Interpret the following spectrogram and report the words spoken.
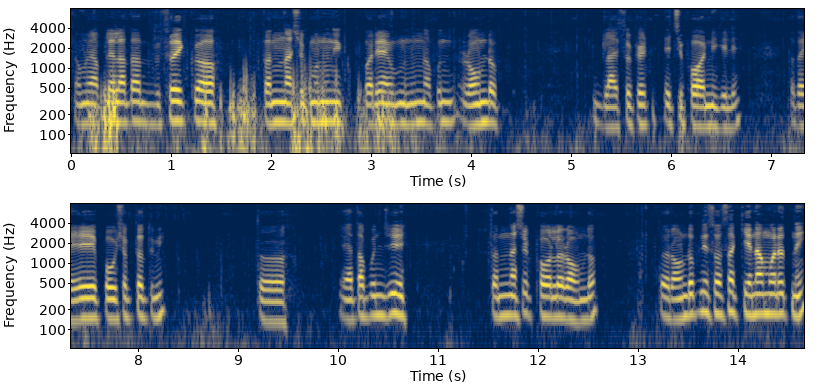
त्यामुळे आपल्याला आता दुसरं एक तणनाशक म्हणून एक पर्याय म्हणून आपण राऊंड अप ग्लायसोफेट याची फवारणी केली आता हे पाहू शकता तुम्ही. तर यात आपण जे तणनाशक फवारलं राऊंडअप तर राऊंडअपने सहसा केना मरत नाही.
